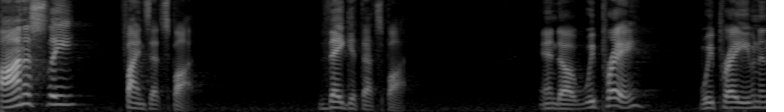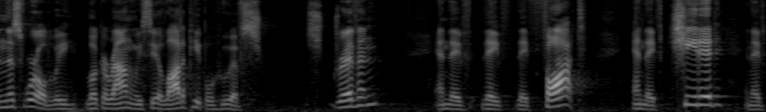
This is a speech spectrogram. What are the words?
honestly, finds that spot. They get that spot. And uh, we pray, we pray even in this world, we look around and we see a lot of people who have striven and they've, they've, they've fought and they've cheated and they've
